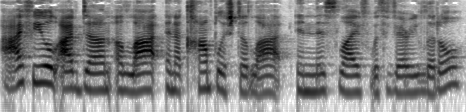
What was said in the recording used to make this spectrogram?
I feel I've done a lot and accomplished a lot in this life with very little.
